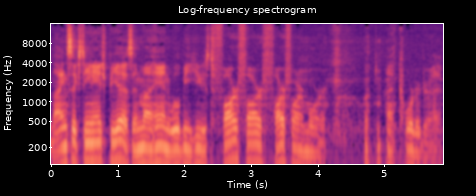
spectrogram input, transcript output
916 HPS in my hand will be used far, far, far, far more that quarter drive.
